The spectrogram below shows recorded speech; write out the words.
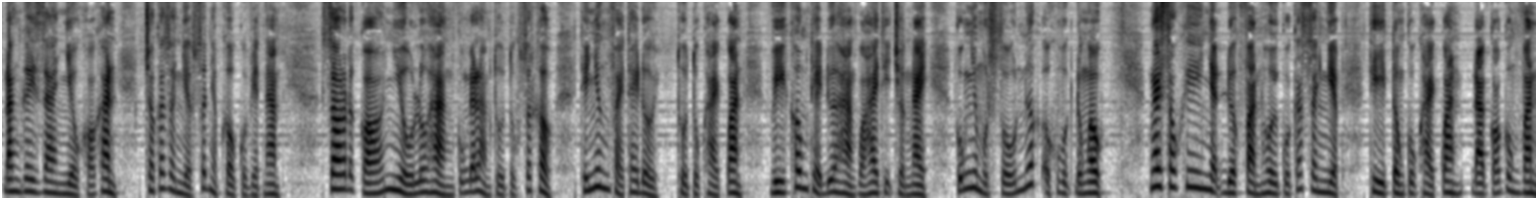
đang gây ra nhiều khó khăn cho các doanh nghiệp xuất nhập khẩu của Việt Nam. Do đã có nhiều lô hàng cũng đã làm thủ tục xuất khẩu, thế nhưng phải thay đổi thủ tục hải quan vì không thể đưa hàng vào hai thị trường này cũng như một số nước ở khu vực Đông Âu. Ngay sau khi nhận được phản hồi của các doanh nghiệp thì Tổng cục Hải quan đã có công văn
